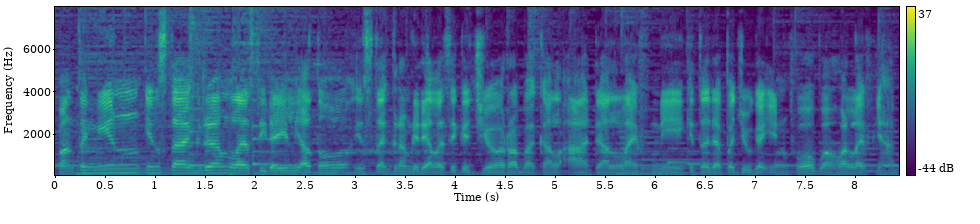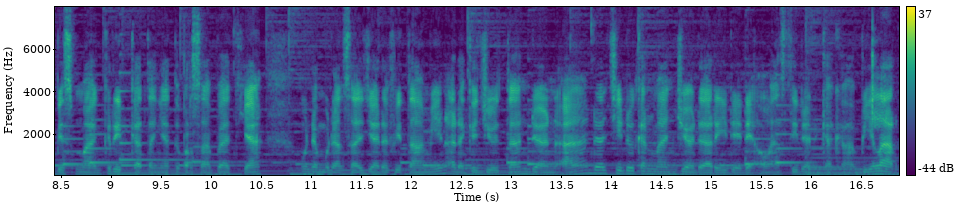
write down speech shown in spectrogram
Pantengin Instagram Lesti Daily atau Instagram dede Lesti Kejora bakal ada live nih. Kita dapat juga info bahwa live-nya habis maghrib katanya tuh persahabat ya. Mudah-mudahan saja ada vitamin, ada kejutan dan ada cidukan manja dari dede Lesti dan kakak Bilar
